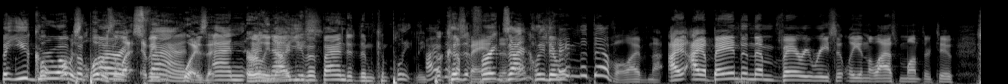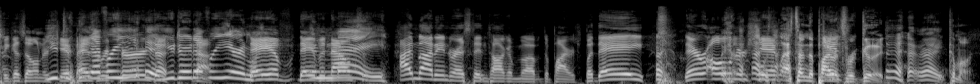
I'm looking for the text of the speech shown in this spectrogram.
But you grew What- what up was- a what was the la- Pirates I mean, fan, what is that, and, early and now 90s? you've abandoned them completely I because for abandoned exactly them. the Shame the devil. I've not. I, I abandoned them very recently in the last month or two because ownership do it has every returned. year. to- You do it No, every year in, they like, have they have announced. May. I'm not interested in talking about the Pirates, but they their ownership. Last time the Pirates is- were good. right. Come on.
